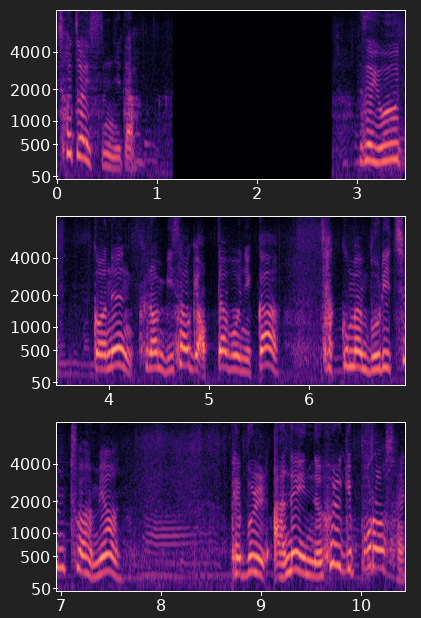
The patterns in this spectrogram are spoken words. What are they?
쳐져 있습니다. 그래서 요 거는 그런 미석이 없다 보니까 자꾸만 물이 침투하면 배불 안에 있는 흙이 불어서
